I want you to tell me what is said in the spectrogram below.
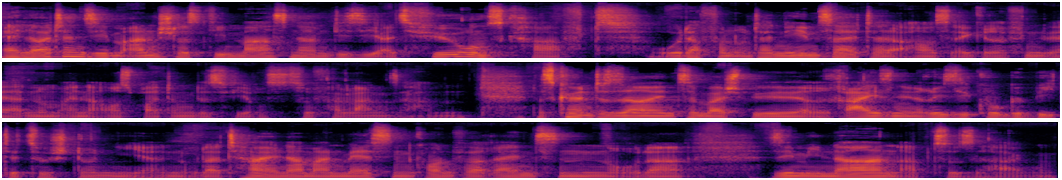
Erläutern Sie im Anschluss die Maßnahmen, die Sie als Führungskraft oder von Unternehmensseite aus ergriffen werden, um eine Ausbreitung des Virus zu verlangsamen. Das könnte sein, zum Beispiel Reisen in Risikogebiete zu stornieren oder Teilnahme an Messen, Konferenzen oder Seminaren abzusagen.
